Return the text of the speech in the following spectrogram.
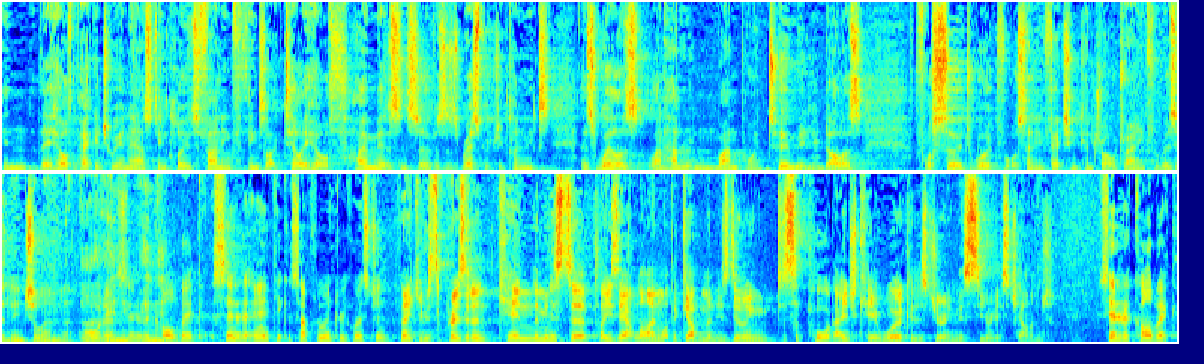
in the health package we announced includes funding for things like telehealth, home medicine services, respiratory clinics, as well as $101.2 million for surge workforce and infection control training for residential and... Uh, Order, in, Senator in, Colbeck. Senator Antic, a supplementary question. Thank you, Mr President. Can the minister please outline what the government is doing to support aged care workers during this serious challenge? Senator Colbeck.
